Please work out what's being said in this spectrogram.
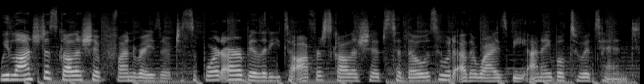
We launched a scholarship fundraiser to support our ability to offer scholarships to those who would otherwise be unable to attend.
